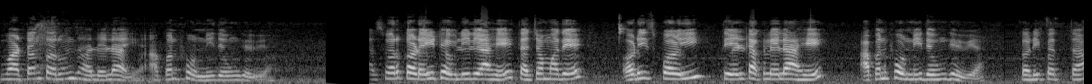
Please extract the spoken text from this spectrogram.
वाटण करून झालेलं आहे. आपण फोडणी देऊन घेऊया. गॅसवर कढई ठेवलेली आहे. त्याच्यामध्ये अडीच पळी तेल टाकलेलं आहे. आपण फोडणी देऊन घेऊया. कढीपत्ता.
